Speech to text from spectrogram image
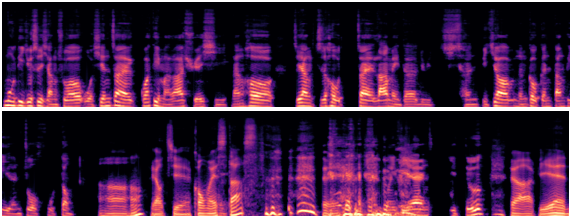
目的就是想说，我先在瓜地马拉学习，然后这样之后在拉美的旅程比较能够跟当地人做互动。啊哈，了解。，Como estás？对，Muy bien，¿y tú？对 啊，bien。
